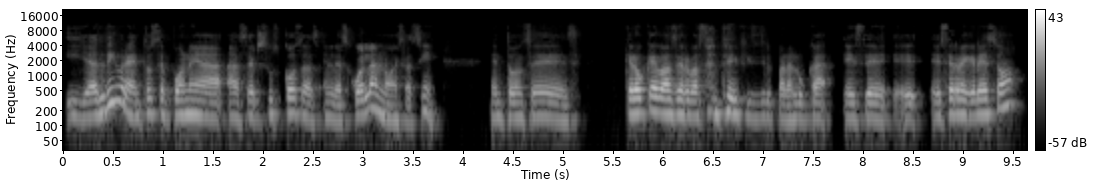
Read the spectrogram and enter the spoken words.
y ya es libre, entonces se pone a, a, hacer sus cosas. En la escuela no es así. Entonces, creo que va a ser bastante difícil para Luca ese, e, ese regreso,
